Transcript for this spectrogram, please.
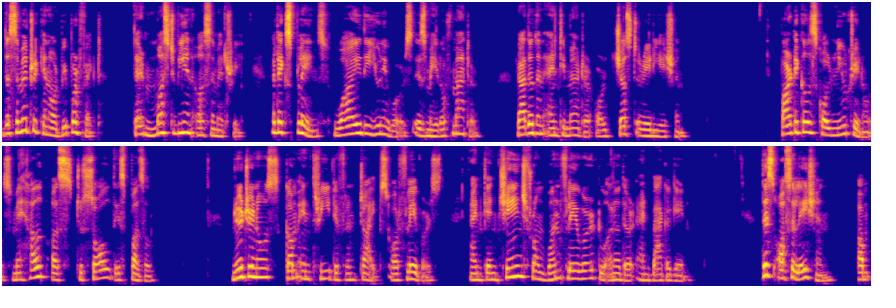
the symmetry cannot be perfect. There must be an asymmetry that explains why the universe is made of matter rather than antimatter or just radiation. Particles called neutrinos may help us to solve this puzzle. Neutrinos come in three different types or flavors and can change from one flavor to another and back again. This oscillation um,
